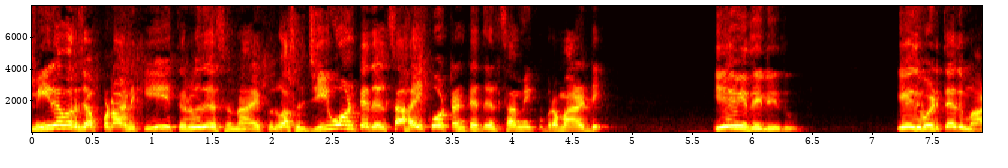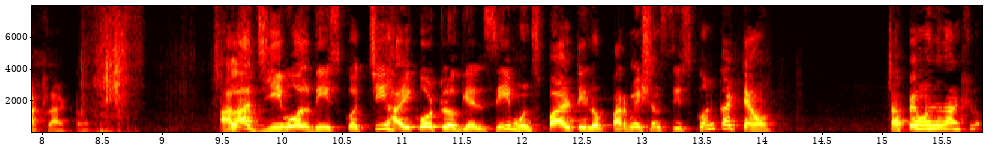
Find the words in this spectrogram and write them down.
మీరెవరు చెప్పడానికి తెలుగుదేశం నాయకులు? అసలు జీవో అంటే తెలుసా? హైకోర్టు అంటే తెలుసా మీకు బ్రహ్మారెడ్డి? ఏమీ తెలీదు. ఏది పడితే అది మాట్లాడటం. అలా జీవోలు తీసుకొచ్చి హైకోర్టులో గెలిచి మున్సిపాలిటీలో పర్మిషన్స్ తీసుకొని కట్టాం. తప్పేముంది దాంట్లో?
